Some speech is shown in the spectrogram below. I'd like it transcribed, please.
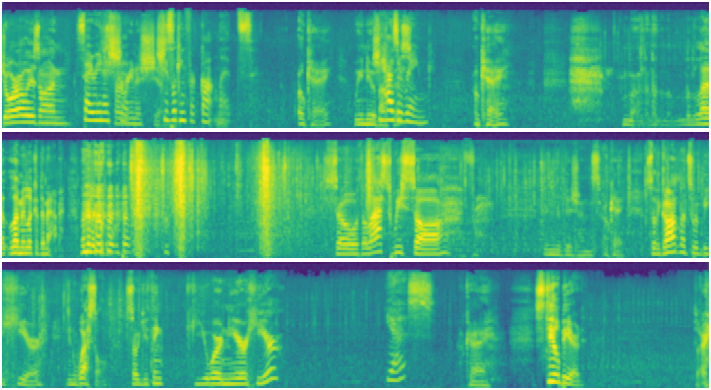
Dorro is on. Cyrena's, Cyrena's ship. ship. She's looking for gauntlets. Okay, we knew about She has this. a ring. Okay. Let, let me look at the map. Let me look at the map. so the last we saw fr- in the visions. Okay, so the gauntlets would be here in Wessel. So you think you were near here? Yes. Okay. Steelbeard. Sorry.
